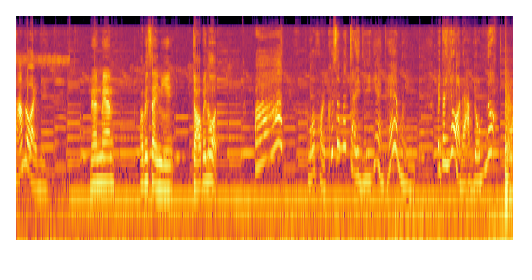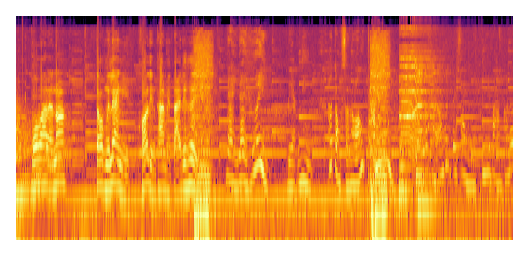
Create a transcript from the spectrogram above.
สามร้อยนี่แมนแมนเอาไปใส่นี่จะเอาไปโลดป๊าดผัวข่อยคือสมาใจดีแห้งแท้มึงไปแต่ย่อดากดมเนาะบ่ว่าแหล้วเนาะแต่ว่ามื้อแรกนี่ขอเล่นทานไม่ตายเด้อเฮ้ยได้ได้เฮ้ย แบบนี้เขาต้องสลองกันเดี๋ยวข่อยเอาเงินไปใส่ในที่บ้านก็เล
